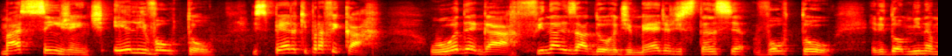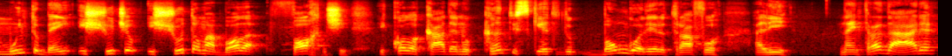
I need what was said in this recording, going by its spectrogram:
Mas sim, gente, ele voltou. Espero que para ficar. O Odegar, finalizador de média distância, voltou. Ele domina muito bem e, chute, e chuta uma bola forte e colocada no canto esquerdo do bom goleiro Trafford ali na entrada da área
